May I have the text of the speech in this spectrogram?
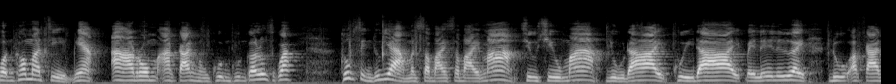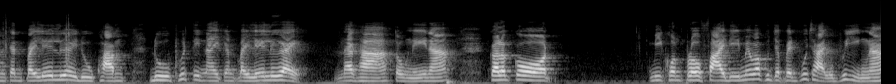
คนเข้ามาจีบเนี่ยอารมณ์อาการของคุณคุณก็รู้สึกว่าทุกสิ่งทุกอย่างมันสบายสบายมาก ชิลๆมาก อยู่ได้ คุยได้ไปเรื่อยๆ ดูอาการกันไปเรื่อยๆ ดูความดูพฤตินัยกันไปเรื่อยๆนะคะ ตรงนี้นะกรกฎมีคนโปรไฟล์ดีไม่ว่าคุณจะเป็นผู้ชายหรือผู้หญิงนะ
